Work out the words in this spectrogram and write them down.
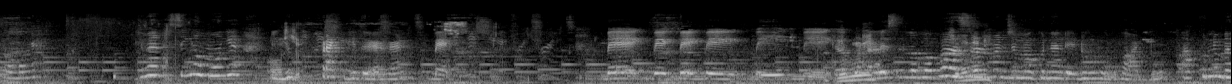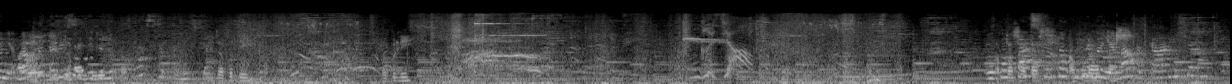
ngomongnya? Gimana sih ngomongnya? Digeprek gitu ya kan? Back. Back, back, back, back, back, back. Ya, Aku alis lupa Mi. menjema aku dek dulu. Waduh, aku nih banyak banget tadi saya jadi lupa Alicia. Ini dapat nih. Dapat nih. Lupa atas. password aku Aku nih banyak banget kan Alicia.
